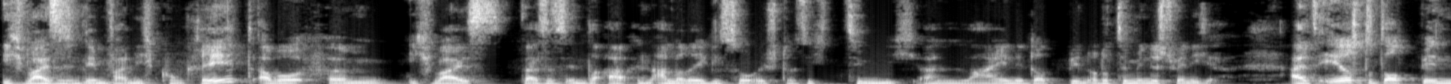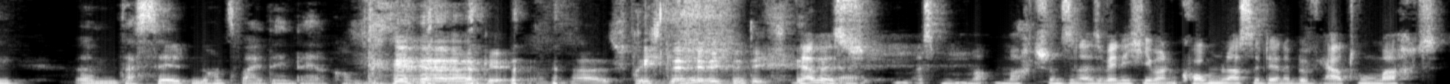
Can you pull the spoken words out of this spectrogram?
ich weiß es in dem Fall nicht konkret, aber ähm, ich weiß, dass es in, der, in aller Regel so ist, dass ich ziemlich alleine dort bin oder zumindest wenn ich als Erster dort bin, ähm, dass selten noch ein zweiter hinterherkommt. okay, das spricht natürlich für dich. Ja, aber es, es macht schon Sinn. Also wenn ich jemanden kommen lasse, der eine Bewertung macht,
